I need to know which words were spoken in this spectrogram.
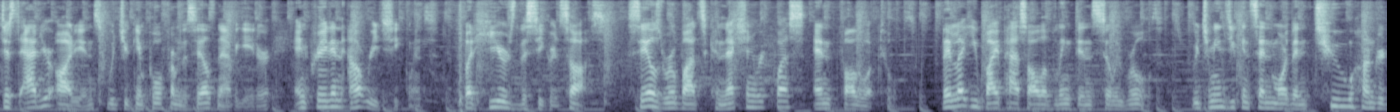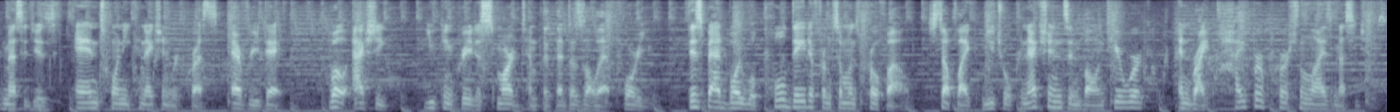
Just add your audience, which you can pull from the Sales Navigator, and create an outreach sequence. But here's the secret sauce. Sales Robot's connection requests and follow-up tools. They let you bypass all of LinkedIn's silly rules, which means you can send more than 200 messages and 20 connection requests every day. Well, actually, you can create a smart template that does all that for you. This bad boy will pull data from someone's profile, stuff like mutual connections and volunteer work, and write hyper-personalized messages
